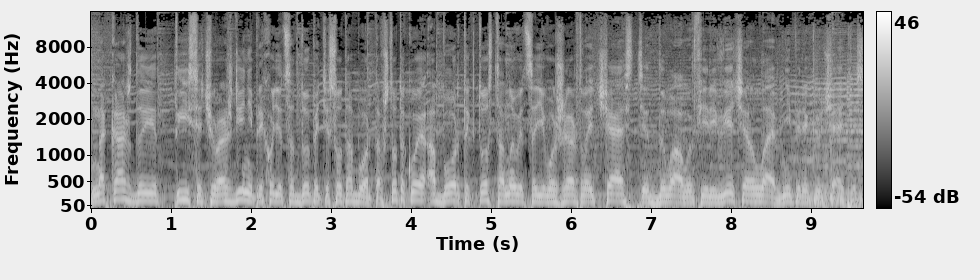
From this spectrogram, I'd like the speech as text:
На каждые тысячу рождений приходится до 500 абортов. Что такое аборт и кто становится его жертвой? Часть 2 в эфире «Вечер live». Не переключайтесь.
